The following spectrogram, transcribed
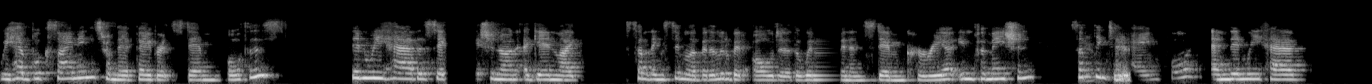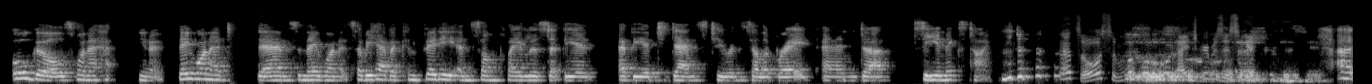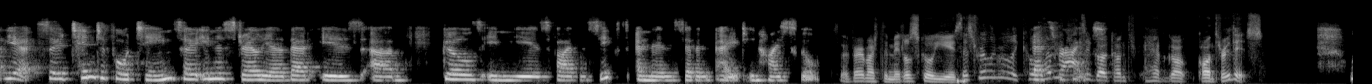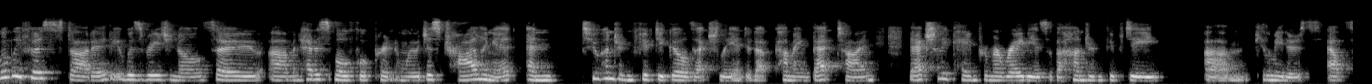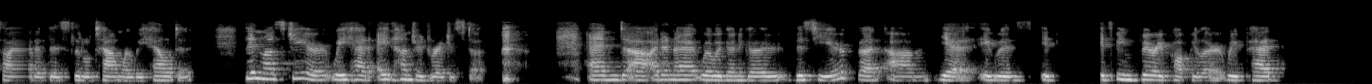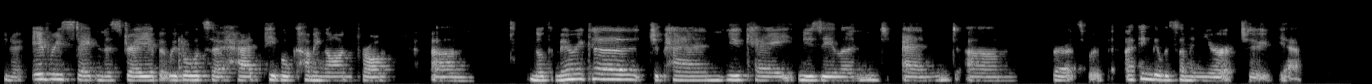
We have book signings from their favorite stem authors. Then we have a section on again like something similar but a little bit older the women in stem career information something to aim for and then we have all girls want to ha- you know they want to dance and they want it so we have a confetti and song playlist at the end at the end to dance to and celebrate and uh, see you next time That's awesome. What, what, what age group is this again? Uh, yeah, so 10 to 14. So in Australia, that is um, girls in years five and six, and then seven, eight in high school. So very much the middle school years. That's really really cool. That's How many kids have, got, gone, th- have got, gone through this? When we first started, it was regional, so um, it had a small footprint, and we were just trialing it. And 250 girls actually ended up coming that time. They actually came from a radius of 150 um, kilometres outside of this little town where we held it. Then last year we had 800 register. and uh, I don't know where we're going to go this year, but um, yeah, it was it. It's been very popular. We've had you know every state in Australia, but we've also had people coming on from um, North America, Japan, UK, New Zealand, and um, where else was? I think there was some in Europe too. Yeah.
